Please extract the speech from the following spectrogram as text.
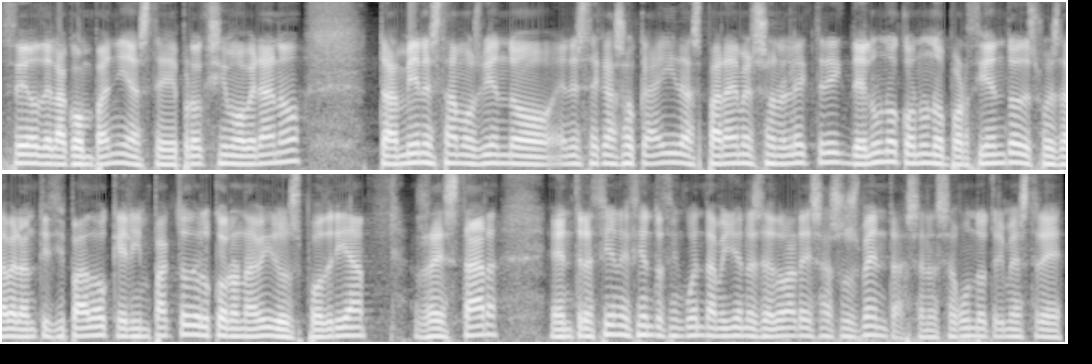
CEO de la compañía este próximo verano. También estamos viendo, en este caso, caídas para Emerson Electric del 1,1% después de haber anticipado que el impacto del coronavirus podría restar entre 100 y 150 millones de dólares a sus ventas en el segundo trimestre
